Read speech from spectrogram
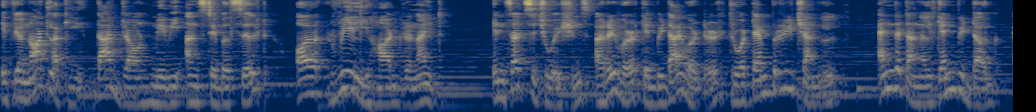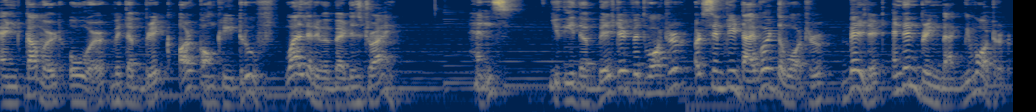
If you're not lucky, that ground may be unstable silt or really hard granite. In such situations, a river can be diverted through a temporary channel and the tunnel can be dug and covered over with a brick or concrete roof while the riverbed is dry. Hence, you either build it with water or simply divert the water, build it, and then bring back the water.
